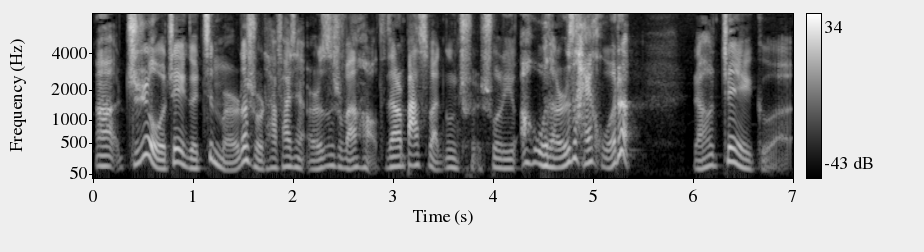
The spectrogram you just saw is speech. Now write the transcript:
啊，只有这个进门的时候，他发现儿子是完好的。当然，八四版更蠢，说了一句啊，我的儿子还活着。然后这个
